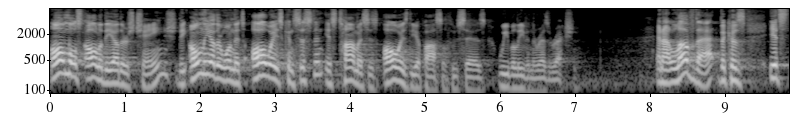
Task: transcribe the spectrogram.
almost all of the others change. The only other one that's always consistent is Thomas, is always the apostle who says, We believe in the resurrection. And I love that because it's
